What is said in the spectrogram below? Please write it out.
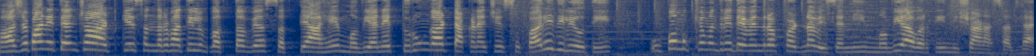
भाजपा नेत्यांच्या अटकेसंदर्भातील वक्तव्य सत्य आहे. मवियाने तुरुंगात टाकण्याची सुपारी दिली होती. उपमुख्यमंत्री देवेंद्र फडणवीस यांनी मवियावरती निशाणा साधलाय.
